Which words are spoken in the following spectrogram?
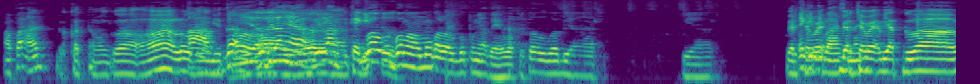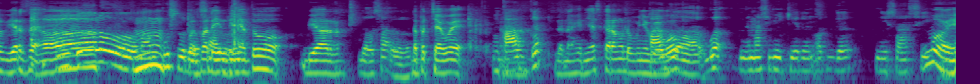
apaan dekat sama gue. Ah lu bilang Kagak, gitu. Iya, gue bilang ya, iya, bilang kayak gua, gitu. gua ngomong kalau gue punya bewok itu gue biar biar Biar Eh, cewek gitu biar aja. cewek lihat gua biar se udah oh. lo Hmm, mampus lo dosa pada lo. intinya tuh biar dosa lo. dapet cewek. Kagak. Dan akhirnya sekarang udah punya kagak. Gue masih mikirin organisasi. Woi.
